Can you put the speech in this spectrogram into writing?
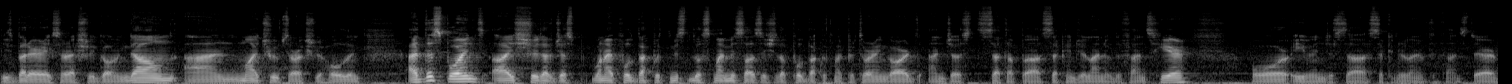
these Balearics are actually going down and my troops are actually holding. At this point, I should have just, when I pulled back with lost my missiles, I should have pulled back with my Praetorian Guard and just set up a secondary line of defense here, or even just a secondary line of defense there.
